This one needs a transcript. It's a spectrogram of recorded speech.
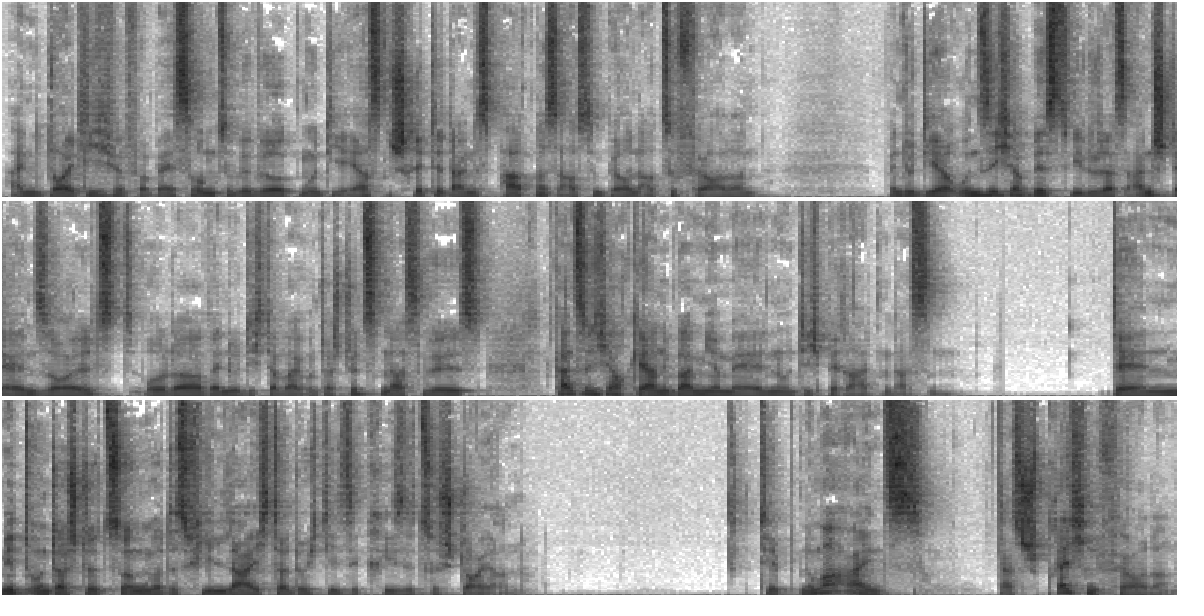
eine deutliche Verbesserung zu bewirken und die ersten Schritte deines Partners aus dem Burnout zu fördern. Wenn du dir unsicher bist, wie du das anstellen sollst oder wenn du dich dabei unterstützen lassen willst, kannst du dich auch gerne bei mir melden und dich beraten lassen. Denn mit Unterstützung wird es viel leichter, durch diese Krise zu steuern. Tipp Nummer 1. Das Sprechen fördern.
